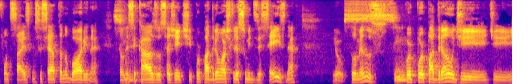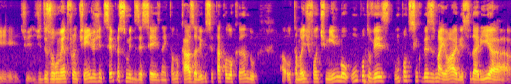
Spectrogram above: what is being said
font size que você seta no body, né? Então, Sim. nesse caso, se a gente, por padrão, acho que ele assume 16, né? Eu, pelo menos por, por, padrão de, de, de, de desenvolvimento front-end, a gente sempre assume 16, né? Então, no caso ali, você está colocando o tamanho de fonte mínimo 1.5 vezes, vezes maior. Isso daria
